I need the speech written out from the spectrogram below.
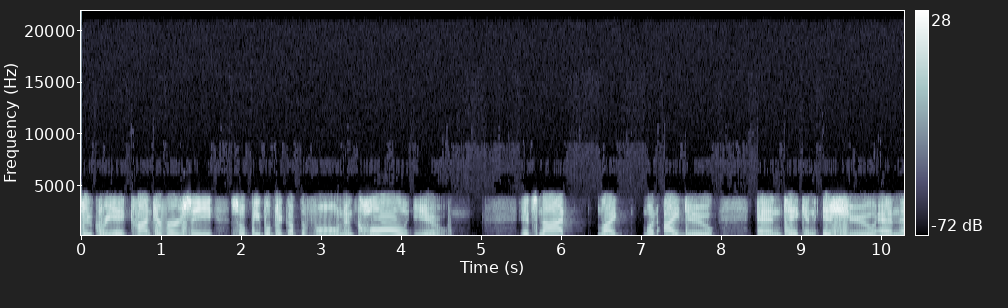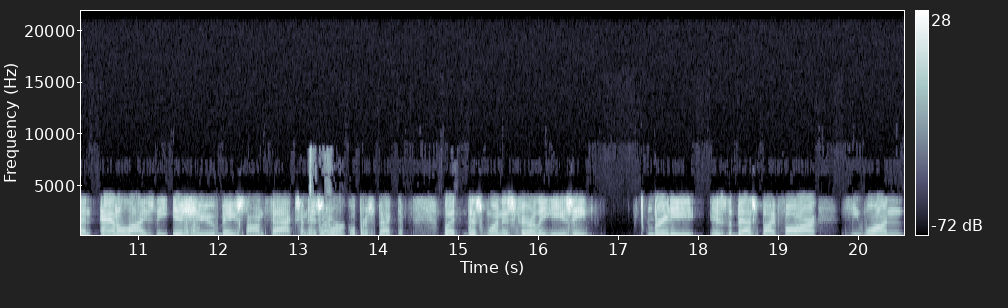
to create controversy so people pick up the phone and call you. It's not like what I do and take an issue and then analyze the issue based on facts and historical perspective. But this one is fairly easy. Brady is the best by far. He won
